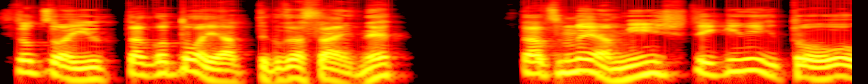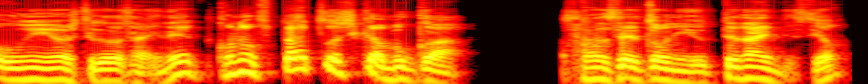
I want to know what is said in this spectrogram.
一つは言ったことはやってくださいね。二つ目は民主的に党を運用してくださいね。この二つしか僕は賛成党に言ってないんですよ。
